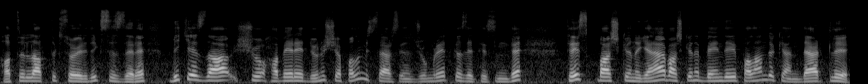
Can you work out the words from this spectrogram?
hatırlattık, söyledik sizlere. Bir kez daha şu habere dönüş yapalım isterseniz Cumhuriyet Gazetesi'nde TESK Başkanı, Genel Başkanı Bendevi Palandöken dertli.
